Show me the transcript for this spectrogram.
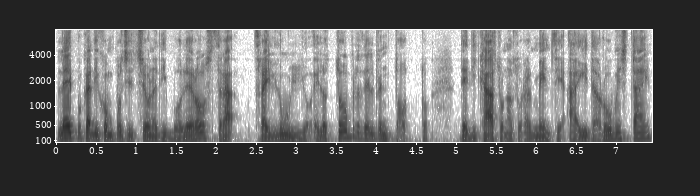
l'epoca di composizione di Bolero tra, tra il luglio e l'ottobre del 28, dedicato naturalmente a Ida Rubinstein,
